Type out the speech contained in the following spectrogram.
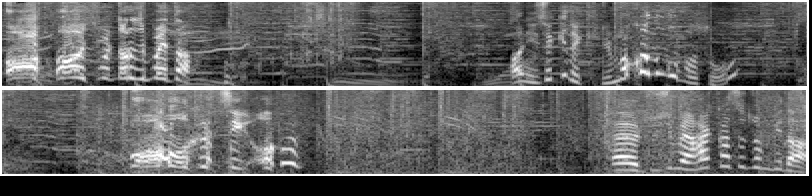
어, 어, 씨발 떨어질 뻔했다. 아니 이 새끼들 길막하는 거 보소. 오, 그렇지. 어. 야, 조심해, 할카스 좀비다.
